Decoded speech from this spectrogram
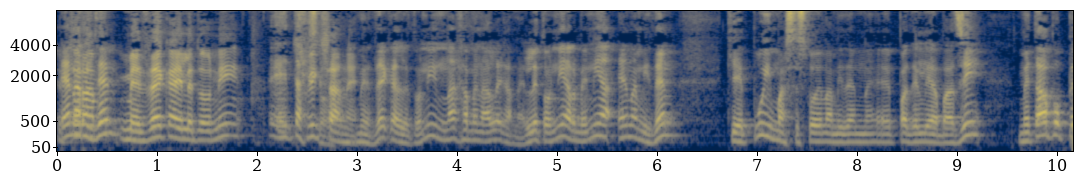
Ε, Τώρα 1-0. με 10 οι Λετωνοί Ε, εντάξει σφίξανε. τώρα, Με 10 Λετωνοί να είχαμε να λέγαμε. Λετωνία, Αρμενία 1-0. Και πού είμαστε στο 1-0 ε, Παντελή Αμπατζή; Μετά από 57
